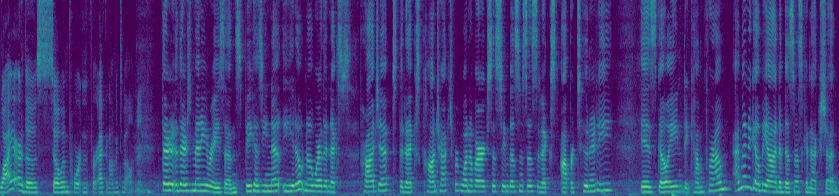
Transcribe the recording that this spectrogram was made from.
why are those so important for economic development? There, there's many reasons because you know you don't know where the next project, the next contract for one of our existing businesses, the next opportunity is going to come from. I'm going to go beyond a business connection.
